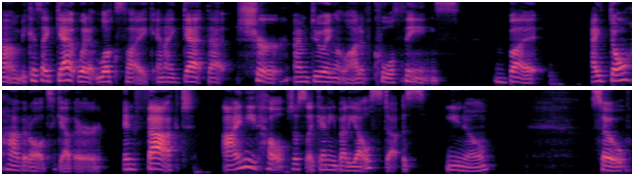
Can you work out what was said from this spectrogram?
um, because I get what it looks like and I get that, sure, I'm doing a lot of cool things but I don't have it all together. In fact, I need help just like anybody else does, you know? So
